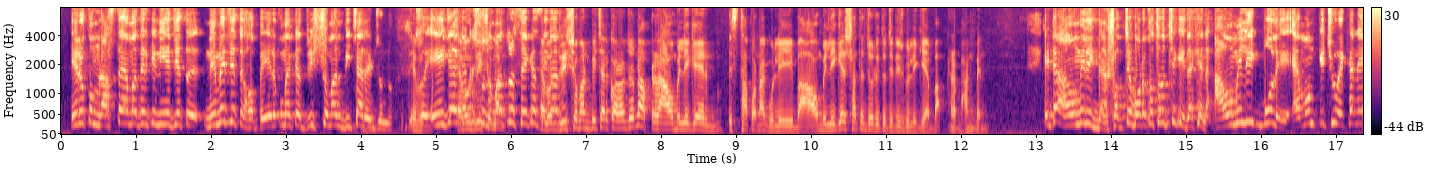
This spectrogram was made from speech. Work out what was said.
এরকম রাস্তায় আমাদেরকে নিয়ে যেতে নেমে যেতে হবে এরকম একটা দৃশ্যমান বিচারের জন্য। এই জায়গাটা শুধুমাত্র শেখ দৃশ্যমান বিচার করার জন্য আপনারা আওয়ামী লীগের স্থাপনাগুলি বা আওয়ামী লীগের সাথে জড়িত জিনিসগুলি গিয়ে আপনারা ভাঙবেন। এটা আওয়ামী লীগ না সবচেয়ে বড় কথা হচ্ছে কি দেখেন আওয়ামী লীগ বলে এমন কিছু এখানে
